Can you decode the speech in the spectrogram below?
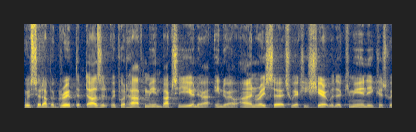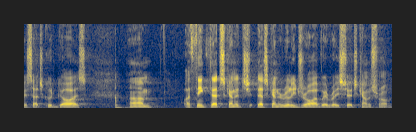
We've set up a group that does it. We put half a million bucks a year into our, into our own research. We actually share it with the community because we're such good guys. Um, I think that's going to that's going to really drive where research comes from.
